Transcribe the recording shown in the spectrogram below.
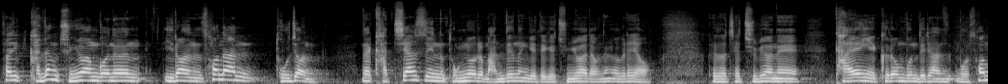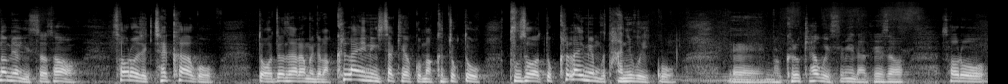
사실 가장 중요한 거는 이런 선한 도전을 같이 할 수 있는 동료를 만드는 게 되게 중요하다고 생각을 해요. 그래서 제 주변에 다행히 그런 분들이 한 뭐 서너 명 있어서 서로 이제 체크하고 또 어떤 사람은 이제 막 클라이밍 시작해갖고 막 그쪽도 부서 또 클라이밍 뭐 다니고 있고 네, 뭐 그렇게 하고 있습니다. 그래서 서로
